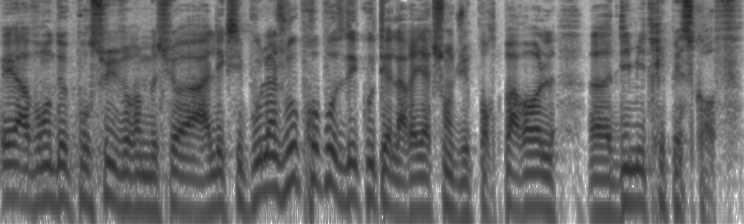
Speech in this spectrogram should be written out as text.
Et avant de poursuivre, Monsieur Alexis Poulain, je vous propose d'écouter la réaction du porte-parole euh, Dimitri Peskov.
